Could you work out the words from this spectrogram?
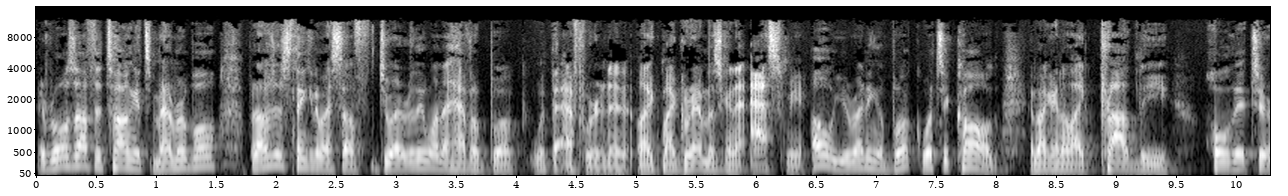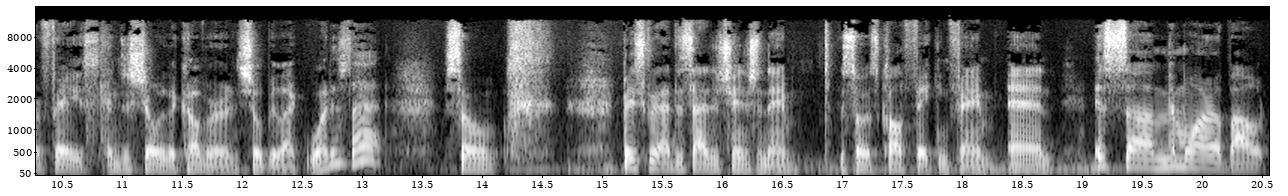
it rolls off the tongue. It's memorable. But I was just thinking to myself, do I really want to have a book with the F word in it? Like my grandma's gonna ask me, "Oh, you're writing a book? What's it called?" Am I gonna like proudly hold it to her face and just show her the cover, and she'll be like, "What is that?" So basically, I decided to change the name so it's called Faking Fame, and it's a memoir about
